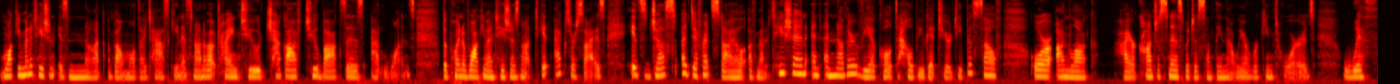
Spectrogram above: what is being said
Walking meditation is not about multitasking. It's not about trying to check off two boxes at once. The point of walking meditation is not to get exercise, it's just a different style of meditation and another vehicle to help you get to your deepest self or unlock higher consciousness, which is something that we are working towards with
